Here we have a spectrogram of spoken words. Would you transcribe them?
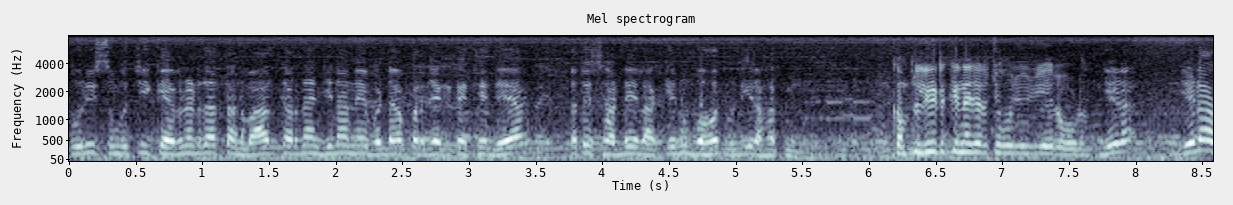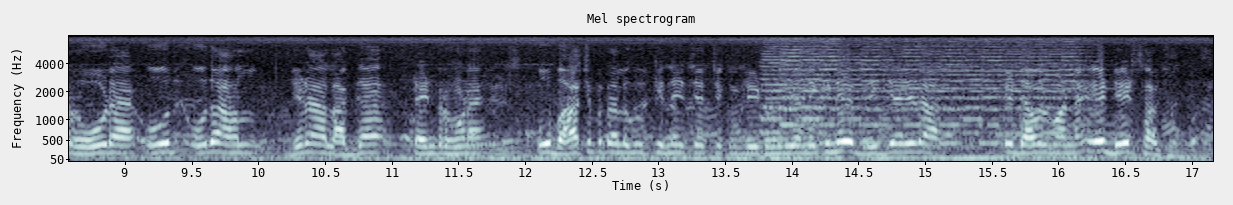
ਪੂਰੀ ਸਮੁੱਚੀ ਕੈਬਨਿਟ ਦਾ ਧੰਨਵਾਦ ਕਰਦਾ ਜਿਨ੍ਹਾਂ ਨੇ ਵੱਡਾ ਪ੍ਰੋਜੈਕਟ ਇੱਥੇ ਦਿਆ ਅਤੇ ਸਾਡੇ ਇਲਾਕੇ ਨੂੰ ਬਹੁਤ ਵੱਡੀ ਰਾਹਤ ਮਿਲੂਗੀ ਕੰਪਲੀਟ ਕਿੰਨੇ ਚਿਰ ਚ ਹੋ ਜੂ ਜੀ ਇਹ ਰੋਡ? ਜਿਹੜਾ ਜਿਹੜਾ ਰੋਡ ਹੈ ਉਹ ਉਹਦਾ ਹੱਲ ਜਿਹੜਾ ਅਲੱਗ ਹੈ ਟੈਂਡਰ ਹੋਣਾ ਹੈ, ਉਹ ਬਾਅਦ ਚ ਪਤਾ ਲੱਗੂ ਕਿੰਨੇ ਚਿਰ ਚ ਕੰਪਲੀਟ ਹੁੰਦੀ ਹੈ ਲੇਕਿਨ ਇਹ ਬ੍ਰਿਜ ਹੈ ਜਿਹੜਾ ਇਹ ਡਬਲ ਬਣਨਾ ਇਹ 1.5 ਸਾਲ ਚ ਹੋਊਗਾ।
